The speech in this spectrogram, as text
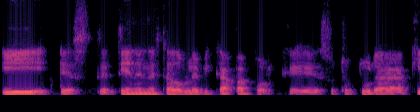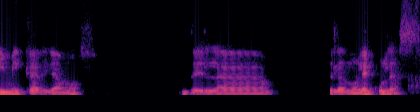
y este, tienen esta doble bicapa porque su estructura química, digamos, de, la, de las moléculas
